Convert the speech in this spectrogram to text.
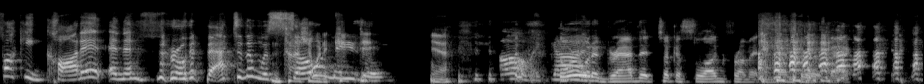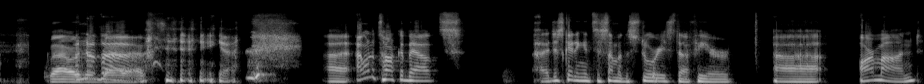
fucking caught it and then threw it back to them was Natasha so would have kicked it. amazing. Yeah. Oh my god. Thor would have grabbed it, took a slug from it, and then threw it back. That would have been Another. badass. yeah. Uh, I want to talk about uh, just getting into some of the story stuff here. Uh, Armand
